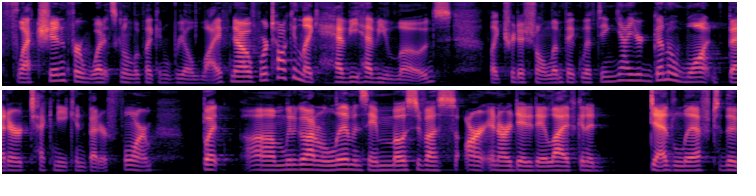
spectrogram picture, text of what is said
flexion for what it's going to look like in real life. Now, if we're talking like heavy, heavy loads, like traditional Olympic lifting, yeah, you're going to want better technique and better form. But um, I'm going to go out on a limb and say most of us aren't in our day to day life going to deadlift the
